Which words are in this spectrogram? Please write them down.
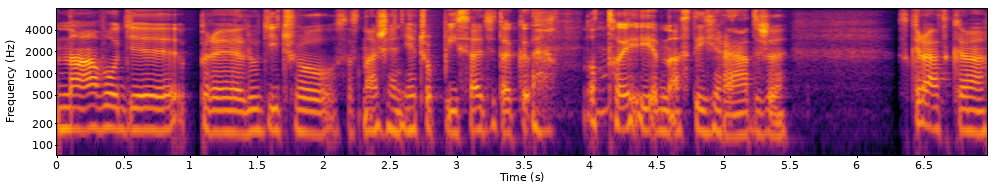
návode pre ľudí, čo sa snažia niečo písať, tak no, to je jedna z tých rád, že Skrátka,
